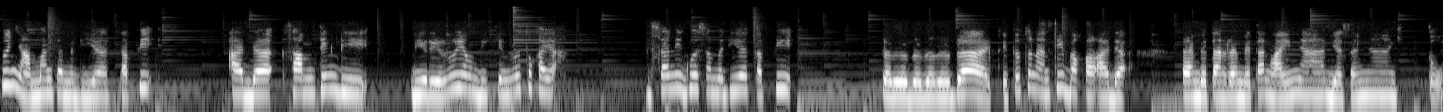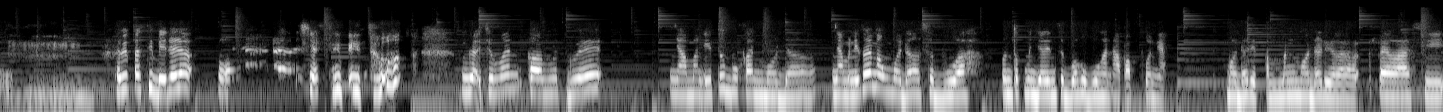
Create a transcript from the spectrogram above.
lu nyaman sama dia tapi ada something di diri lu yang bikin lu tuh kayak bisa nih gue sama dia tapi bla bla bla bla bla bla. Itu tuh nanti bakal ada rembetan-rembetan lainnya biasanya gitu. Hmm. tapi pasti beda dah pokoknya itu. Nggak cuman kalau menurut gue nyaman itu bukan modal nyaman itu emang modal sebuah untuk menjalin sebuah hubungan apa pun ya. Mau dari temen mau dari relasi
